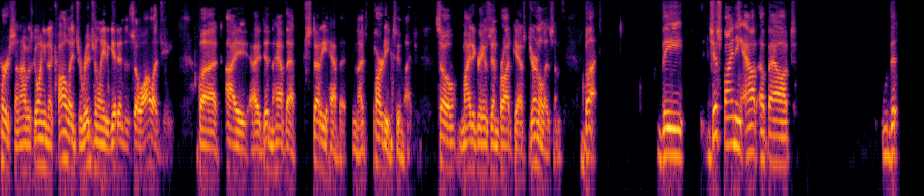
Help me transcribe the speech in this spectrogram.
person. I was going into college originally to get into zoology, but I, I didn't have that study habit and I partied too much. So my degree was in broadcast journalism. But the just finding out about the,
